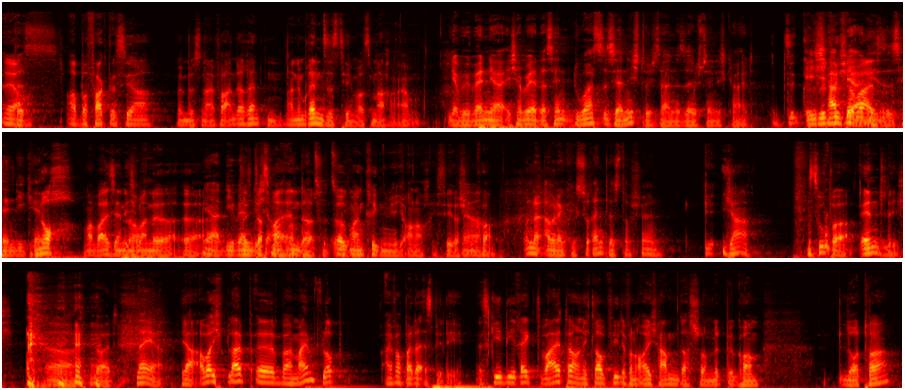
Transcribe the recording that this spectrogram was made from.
ja. Das, aber Fakt ist ja, wir müssen einfach an der Renten, an dem Rentensystem was machen. Ja, ja wir werden ja, ich habe ja das Handy, du hast es ja nicht durch deine Selbstständigkeit. Ich habe ja dieses Handicap. Noch, man weiß ja nicht, noch. wann der, äh, ja, die werden sich das mal ändert. Irgendwann kriegen die mich auch noch, ich sehe das ja. schon kommen. Und dann, aber dann kriegst du Rente, ist doch schön. Ja, super, endlich. Oh Gott, naja. Ja, aber ich bleibe äh, bei meinem Flop einfach bei der SPD. Es geht direkt weiter und ich glaube, viele von euch haben das schon mitbekommen. Lothar,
